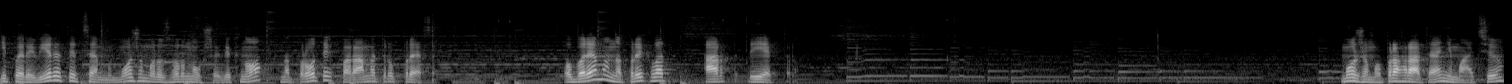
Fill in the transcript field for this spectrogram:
І перевірити це ми можемо розгорнувши вікно напроти параметру Preset. Оберемо, наприклад, Art Reactor. Можемо програти анімацію.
